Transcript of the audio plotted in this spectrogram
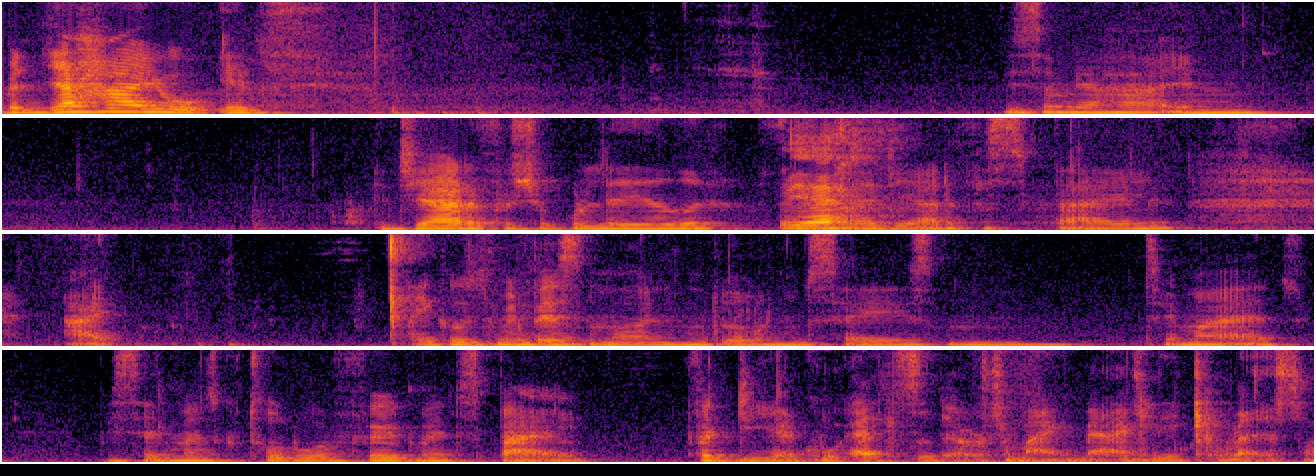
men jeg har jo et... Ligesom jeg har en, et hjerte for chokolade, så Ja. har jeg et hjerte for spejle. Nej, jeg kan huske min bedstemor, hun døde, hun sagde sådan til mig, at hvis man skulle tro, du var født med et spejl, fordi jeg kunne altid lave så mange mærkelige grimasser.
